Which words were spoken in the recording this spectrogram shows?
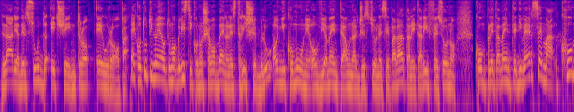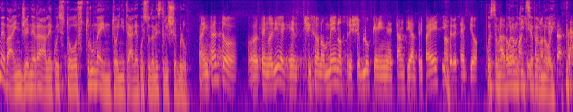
l'area del sud e centro Europa. Ecco, tutti noi automobilisti conosciamo bene le strisce blu, ogni comune ovviamente ha una gestione separata, le tariffe sono completamente diverse, ma come va in generale questo strumento in Italia, questo delle strisce blu? Ma intanto tengo a dire che ci sono meno strisce blu che in tanti altri paesi, oh, per esempio. Questa è una buona notizia per noi. 70...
